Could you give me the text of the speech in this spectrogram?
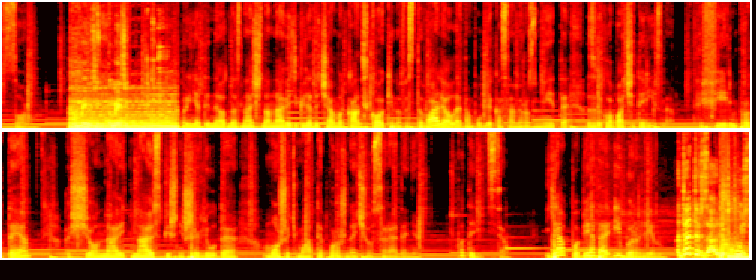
Сором. Amazing, amazing. Прийнятий неоднозначно навіть глядачами Канського кінофестивалю, але там публіка, самі розумієте, звикла бачити різне. Фільм про те, що навіть найуспішніші люди можуть мати порожнечу усередині. Подивіться. Я Побєда і Берлін. А де ти взагалі кузь?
